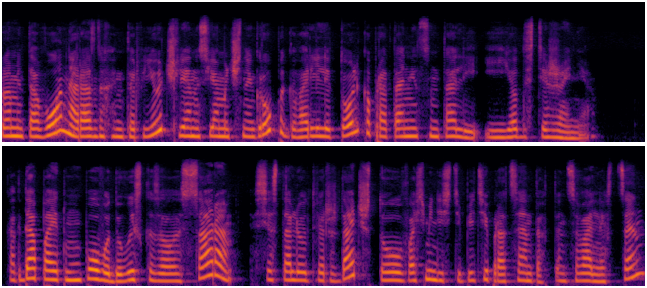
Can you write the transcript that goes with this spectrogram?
Кроме того, на разных интервью члены съемочной группы говорили только про танец Натали и ее достижения. Когда по этому поводу высказалась Сара, все стали утверждать, что в 85% танцевальных сцен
